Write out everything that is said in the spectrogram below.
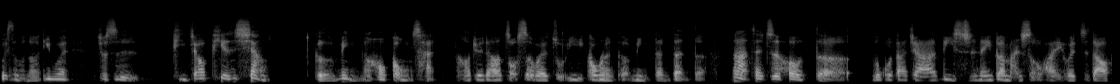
为什么呢？因为就是比较偏向革命，然后共产，然后觉得要走社会主义、工人革命等等的。那在之后的。如果大家历史那一段蛮熟的话，也会知道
